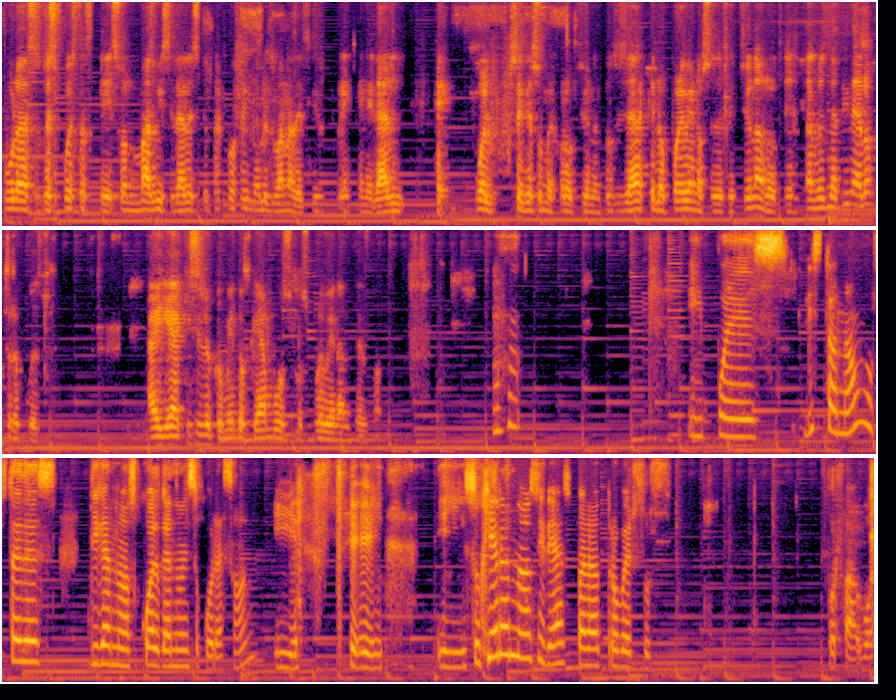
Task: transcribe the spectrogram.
puras respuestas que son más viscerales que otra cosa y no les van a decir en general cuál sería su mejor opción. Entonces ya que lo prueben o se decepcionan tal vez la atinaron, pero pues ahí, aquí sí recomiendo que ambos los prueben antes, ¿no? Y pues listo, ¿no? Ustedes díganos cuál ganó en su corazón y este y sugiéranos ideas para otro versus. Por favor.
